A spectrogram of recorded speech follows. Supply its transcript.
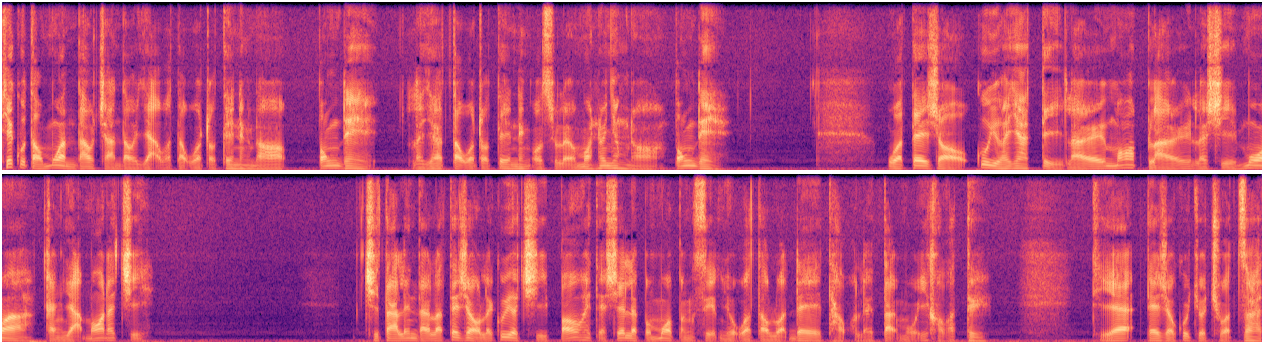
Thiết cụ tàu muôn tàu tràn tàu dạ và tàu ở tàu tên nâng nó bóng đề là giờ tàu ở tàu tên nâng ở số lượng muôn nó nhung nó bóng đề và tê rộ, cụ yếu ya tỷ lại móp lại là chỉ mua càng dạ móp đó chỉ chỉ ta lên đó là tê rộ lấy cụ yếu chỉ bảo hay sẽ là bỏ mua bằng sự yếu và tàu luật đề thảo lại tạo mỗi khó tư. Thì tê rộ cụ chuột chuột ra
